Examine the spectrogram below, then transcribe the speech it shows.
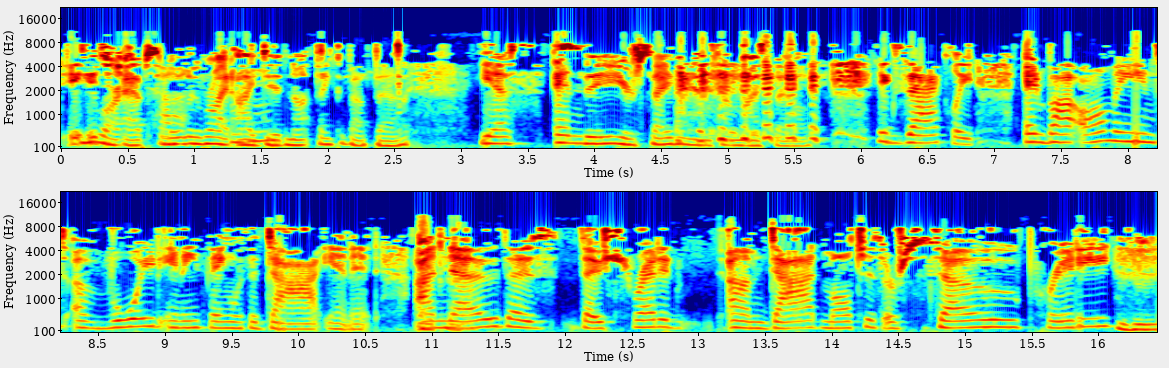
it- You are absolutely tough. right. I Mhm. did not think about that. Yes. And See, you're saving me from myself. exactly. And by all means, avoid anything with a dye in it. I know those those shredded um, dyed mulches are so pretty, Mm-hmm.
